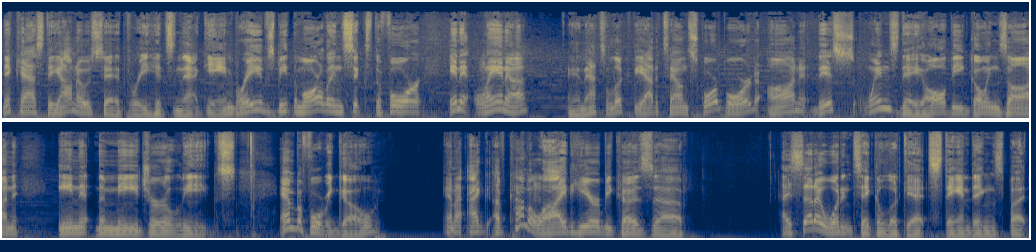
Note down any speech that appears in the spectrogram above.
Nick Castellanos had three hits in that game. Braves beat the Marlins 6 to 4 in Atlanta. And that's a look at the out of town scoreboard on this Wednesday. All the goings on in the major leagues. And before we go, and I, have kind of lied here because uh, I said I wouldn't take a look at standings, but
